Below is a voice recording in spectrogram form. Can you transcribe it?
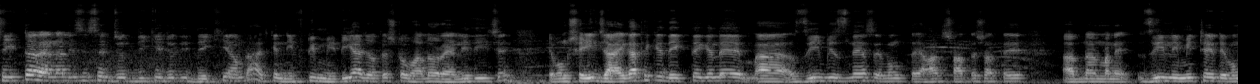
সেক্টর অ্যানালিসিসের দিকে যদি দেখি আমরা, আজকে নিফটি মিডিয়া যথেষ্ট ভালো র্যালি দিয়েছে এবং সেই জায়গা থেকে দেখতে গেলে জি বিজনেস এবং তার সাথে সাথে আপনার মানে জি লিমিটেড এবং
